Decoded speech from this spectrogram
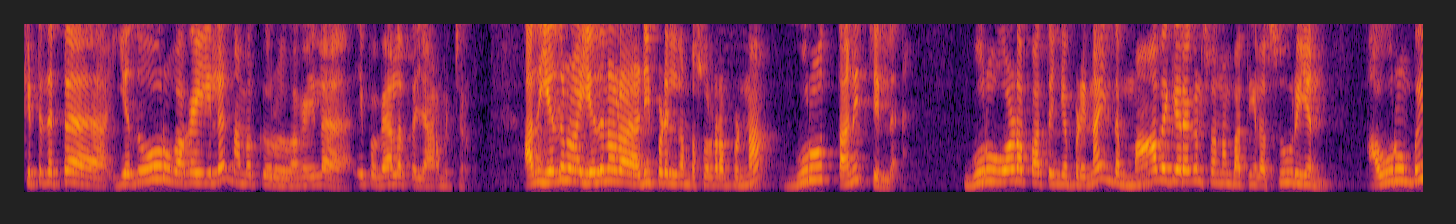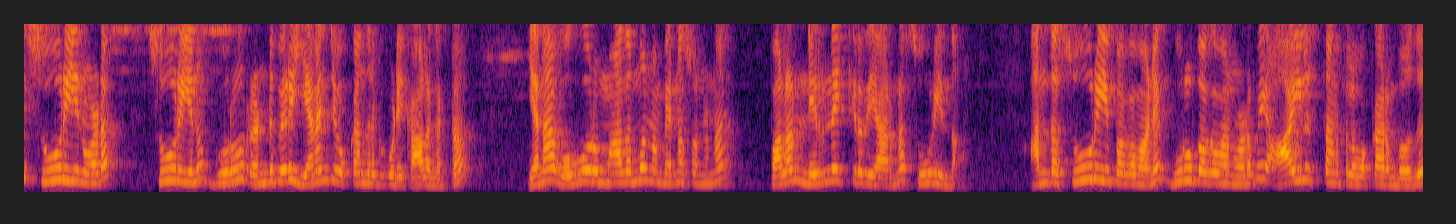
கிட்டத்தட்ட ஏதோ ஒரு வகையில் நமக்கு ஒரு வகையில் இப்போ வேலை செய்ய ஆரம்பிச்சிடும் அது எதுனா எதனோட அடிப்படையில் நம்ம சொல்கிறோம் அப்படின்னா குரு தனிச்சு இல்லை குருவோட பார்த்தீங்க அப்படின்னா இந்த மாதகிரகன்னு சொன்னோம் பார்த்தீங்களா சூரியன். அவரும் போய் சூரியனோட சூரியனும் குரு ரெண்டு பேரும் இணைஞ்சு உட்காந்துருக்கக்கூடிய காலகட்டம். ஏன்னா ஒவ்வொரு மாதமும் நம்ம என்ன சொன்னோன்னா பலன் நிர்ணயிக்கிறது யாருன்னா சூரியன் தான். அந்த சூரிய பகவானே குரு பகவானோட போய் ஆயுள் ஸ்தானத்தில் உட்காரும்போது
